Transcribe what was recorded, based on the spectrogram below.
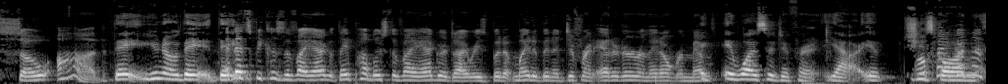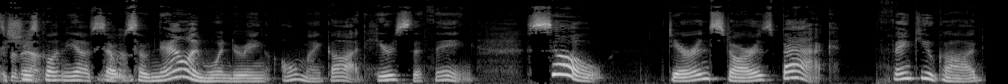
so odd. They, you know, they they That's because the Viagra they published the Viagra Diaries, but it might have been a different editor, and they don't remember. it was a different, yeah. It, she's Well, gone. She's that. gone. Yeah. So so now I'm wondering. Oh my God! Here's the thing. So Darren Star is back. Thank you, God,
